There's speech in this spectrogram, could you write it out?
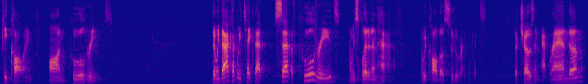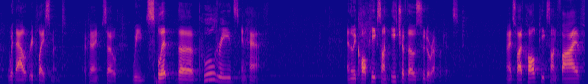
peak calling on pooled reads. Then we back up, we take that set of pooled reads and we split it in half. And we call those pseudo replicates. They're chosen at random without replacement. Okay? So we split the pooled reads in half. And then we call peaks on each of those pseudo replicates. All right, so I've called peaks on five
